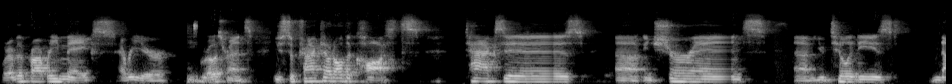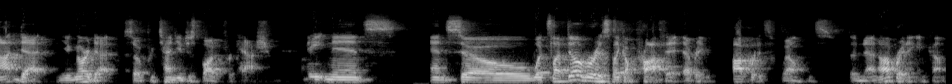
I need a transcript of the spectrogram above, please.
whatever the property makes every year, gross rents, you subtract out all the costs, taxes, uh, insurance, um, utilities, not debt. You ignore debt. So pretend you just bought it for cash. Maintenance. And so what's left over is like a profit every operates. Well, it's the net operating income.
